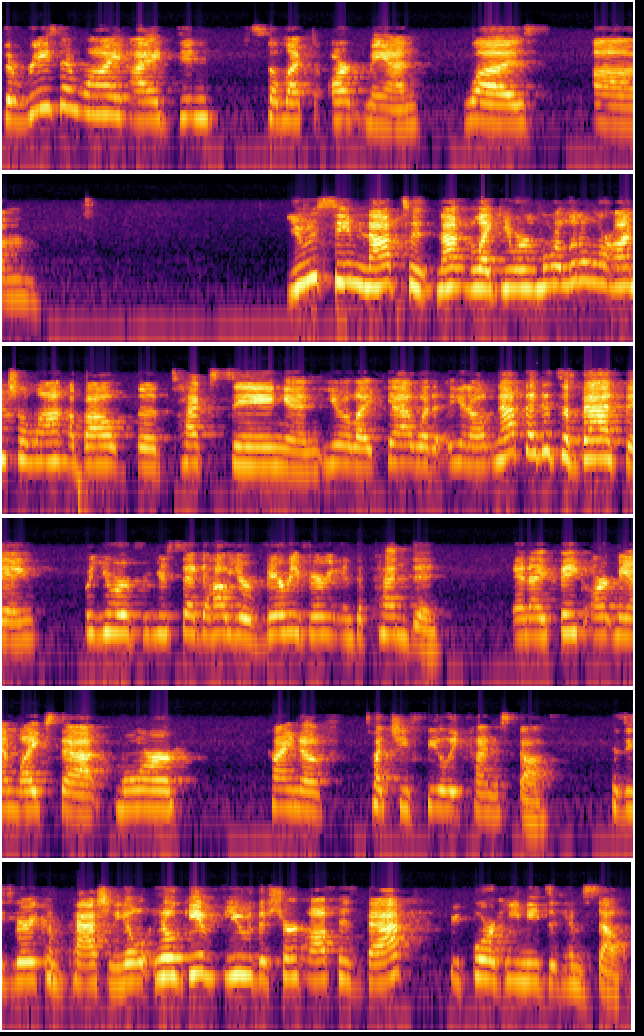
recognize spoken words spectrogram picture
The reason why I didn't select Artman was um, you seem not to not like you were more a little more nonchalant about the texting and you're like yeah what you know not that it's a bad thing but you were you said how you're very very independent and I think Art Man likes that more kind of touchy feely kind of stuff because he's very compassionate. He'll he'll give you the shirt off his back before he needs it himself.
